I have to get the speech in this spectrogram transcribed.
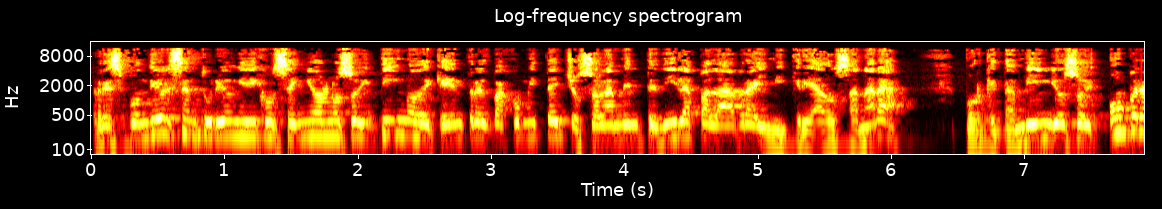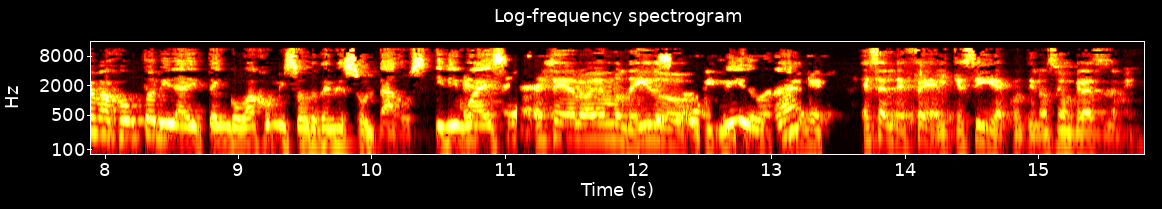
Respondió el centurión y dijo, Señor, no soy digno de que entres bajo mi techo, solamente di la palabra y mi criado sanará. Porque también yo soy hombre bajo autoridad y tengo bajo mis órdenes soldados. Y digo a ese... Ese ya lo habíamos leído. leído ¿verdad? Es el de fe, el que sigue a continuación, gracias a mí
